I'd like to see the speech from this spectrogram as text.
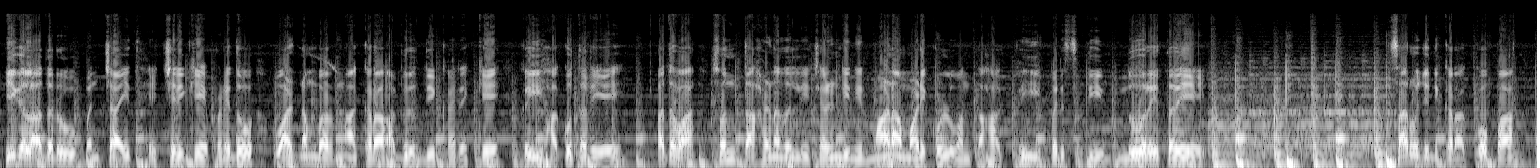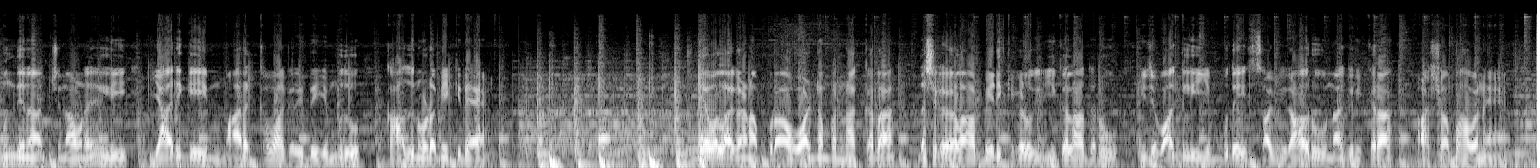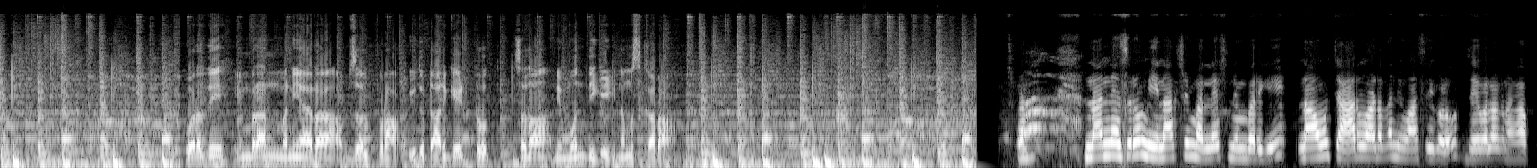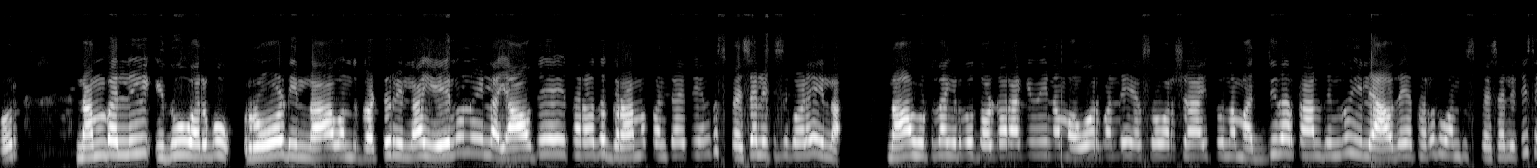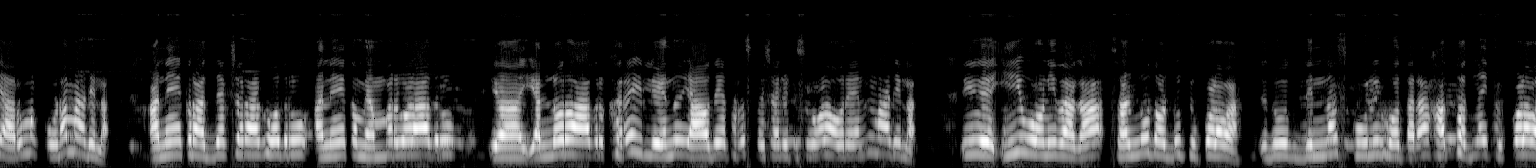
ಈಗಲಾದರೂ ಪಂಚಾಯತ್ ಎಚ್ಚರಿಕೆ ಪಡೆದು ವಾರ್ಡ್ ನಂಬರ್ ನಾಲ್ಕರ ಅಭಿವೃದ್ಧಿ ಕಾರ್ಯಕ್ಕೆ ಕೈ ಹಾಕುತ್ತದೆಯೇ? ಅಥವಾ ಸ್ವಂತ ಹಣದಲ್ಲಿ ಚರಂಡಿ ನಿರ್ಮಾಣ ಮಾಡಿಕೊಳ್ಳುವಂತಹ ಕೈ ಪರಿಸ್ಥಿತಿ ಮುಂದುವರಿಯುತ್ತದೆಯೇ? ಸಾರ್ವಜನಿಕರ ಕೋಪ ಮುಂದಿನ ಚುನಾವಣೆಯಲ್ಲಿ ಯಾರಿಗೆ ಮಾರಕವಾಗಲಿದೆ ಎಂಬುದು ಕಾದು ನೋಡಬೇಕಿದೆ. ದೇವಲಗಾಣಪುರ ವಾರ್ಡ್ ನಂಬರ್ ನಾಲ್ಕರ ದಶಕಗಳ ಬೇಡಿಕೆಗಳು ಈಗಲಾದರೂ ನಿಜವಾಗಲಿ ಎಂಬುದೇ ಸಾವಿರಾರು ನಾಗರಿಕರ ಆಶಾಭಾವನೆ. ವರದಿ ಇಮ್ರಾನ್ ಮನಿಯಾರ ಅಫ್ಜಲ್ಪುರ. ಇದು ಟಾರ್ಗೆಟ್ ಟ್ರೂತ್. ಸದಾ ನಿಮ್ಮೊಂದಿಗೆ. ನಮಸ್ಕಾರ. ನನ್ನ ಹೆಸರು ಮೀನಾಕ್ಷಿ ಮಲ್ಲೇಶ್ ನಿಂಬರ್ಗಿ. ನಾವು ಚಾರವಾಡದ ನಿವಾಸಿಗಳು ದೇವಲಗ ನಗಾಪುರ್ ನಂಬಲ್ಲಿ ಇದುವರೆಗೂ ರೋಡ್ ಇಲ್ಲ, ಒಂದು ಗಟ್ಟರ್ ಇಲ್ಲ, ಏನೂನು ಇಲ್ಲ. ಯಾವುದೇ ತರಹದ ಗ್ರಾಮ ಪಂಚಾಯತಿಯಿಂದ ಸ್ಪೆಷಾಲಿಟೀಸ್ಗಳೇ ಇಲ್ಲ. ನಾವು ಹುಟ್ಟದಾಗ ಹಿಡಿದು ದೊಡ್ಡವರಾಗಿವಿ ನಮ್ಮ ಅವ್ವರ್ ಬಂದೆ ಎಷ್ಟೋ ವರ್ಷ ಆಯ್ತು ನಮ್ಮ ಅಜ್ಜಿದರ ಕಾಲದಿಂದ ಇಲ್ಲಿ ಯಾವುದೇ ತರದ ಒಂದು ಸ್ಪೆಷಾಲಿಟೀಸ್ ಯಾರು ಕೂಡ ಮಾಡಿಲ್ಲ. ಅನೇಕರ ಅಧ್ಯಕ್ಷರಾಗಿ ಹೋದ್ರು, ಅನೇಕ ಮೆಂಬರ್ಗಳಾದ್ರು ಎಲ್ಲರೂ ಆದ್ರೂ ಖರೆ ಇಲ್ಲಿ ಏನು ಯಾವುದೇ ತರ ಸ್ಪೆಷಾಲಿಟೀಸ್ಗಳು ಅವ್ರೇನ್ ಮಾಡಿಲ್ಲ. ಈಗ ಈ ಓಣಿದಾಗ ಸಣ್ಣ ದೊಡ್ಡ ಚುಕ್ಕೊಳವ. ಇದು ದಿನ ಸ್ಕೂಲಿಗೆ ಹೋತಾರ ಹತ್ ಹದಿನೈದು ಚುಕ್ಕೊಳವ.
